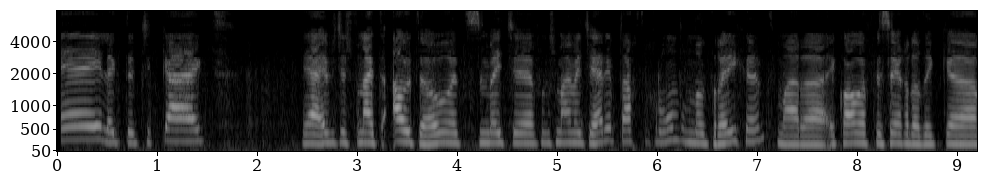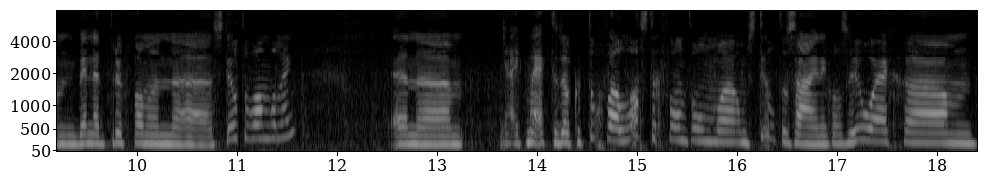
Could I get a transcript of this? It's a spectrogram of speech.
Hey, leuk dat je kijkt. Ja, eventjes vanuit de auto. Het is een beetje, volgens mij een beetje herrie op de achtergrond, omdat het regent. Maar uh, ik wou even zeggen dat ik uh, ben net terug van een uh, stiltewandeling. En uh, ja, ik merkte dat ik het toch wel lastig vond om, om stil te zijn. Ik was heel erg... Um,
